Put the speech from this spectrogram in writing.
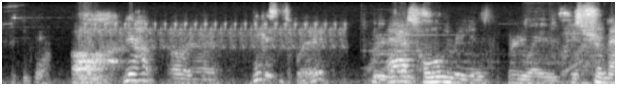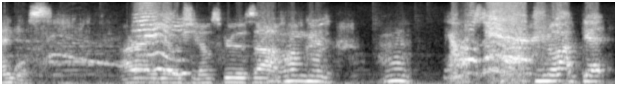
54. Oh, Yeah. Oh, yeah. I think it's the split. assholery is Three ways. It's tremendous. Alright, Yoshi, don't screw this up. Oh, I'm good. You're almost there! Do not get.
